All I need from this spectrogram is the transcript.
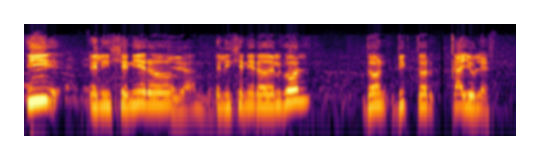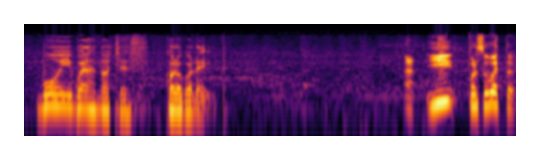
Y el ingeniero, el ingeniero del gol, don Víctor Cayulev. Muy buenas noches, Colo Colate. Ah, y, por supuesto,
